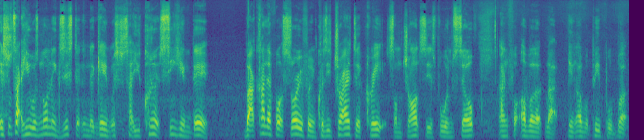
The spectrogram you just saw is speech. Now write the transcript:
It's just like he was non-existent in the game. It's just like you couldn't see him there. But I kind of felt sorry for him because he tried to create some chances for himself and for other like in other people. But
